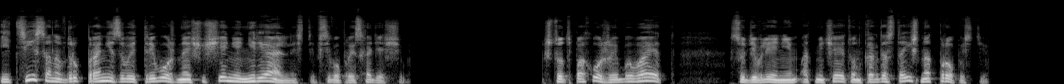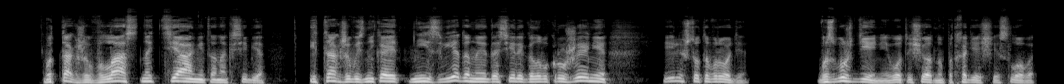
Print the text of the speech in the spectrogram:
и Тисона вдруг пронизывает тревожное ощущение нереальности всего происходящего. Что-то похожее бывает с удивлением отмечает он, когда стоишь над пропастью. Вот так же властно тянет она к себе, и так же возникает неизведанное доселе головокружение или что-то вроде. Возбуждение — вот еще одно подходящее слово.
